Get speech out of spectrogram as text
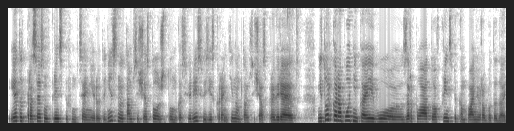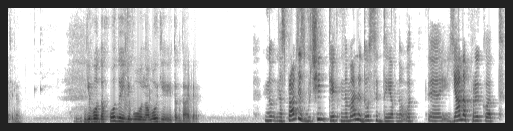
И этот процесс, он, в принципе, функционирует. Единственное, там сейчас тоже тонкость ввели в связи с карантином. Там сейчас проверяют не только работника и его зарплату, а, в принципе, компанию работодателя. Его доходи, його налоги і так далі. Ну, насправді звучить, як на мене, досить дивно. От е, я, наприклад,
